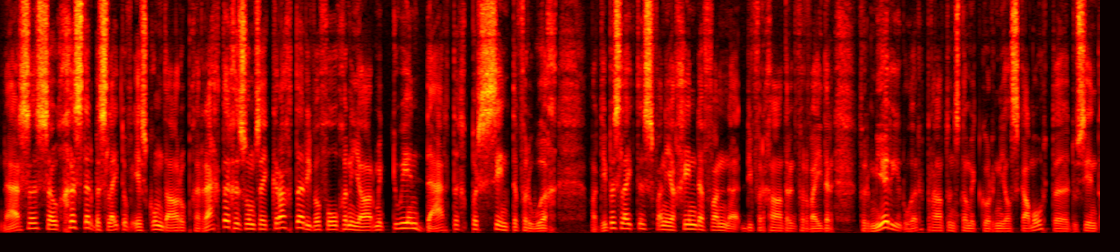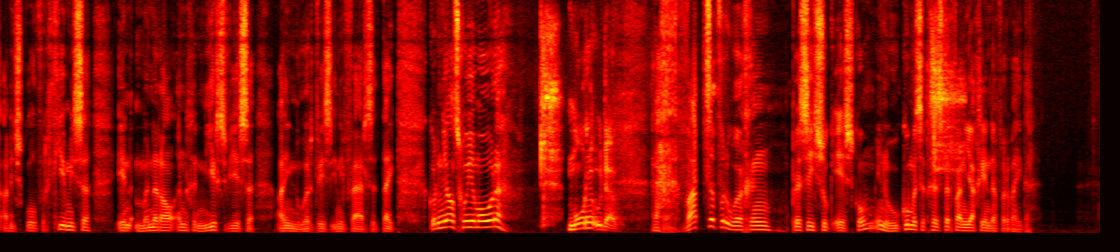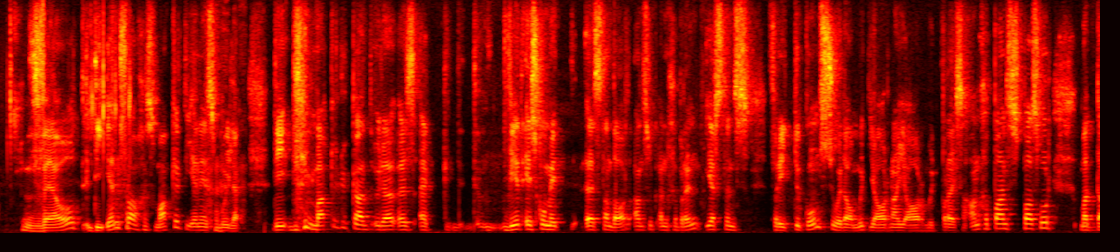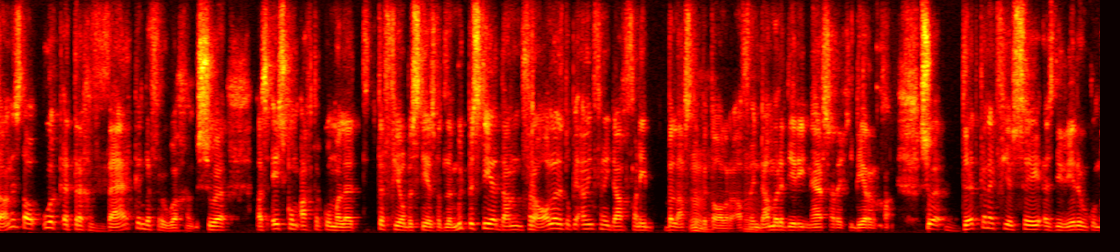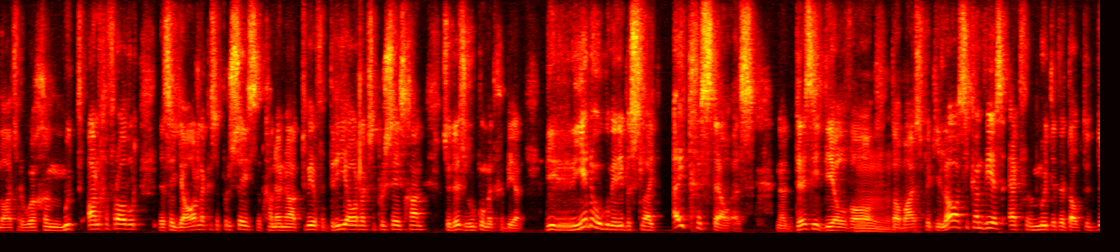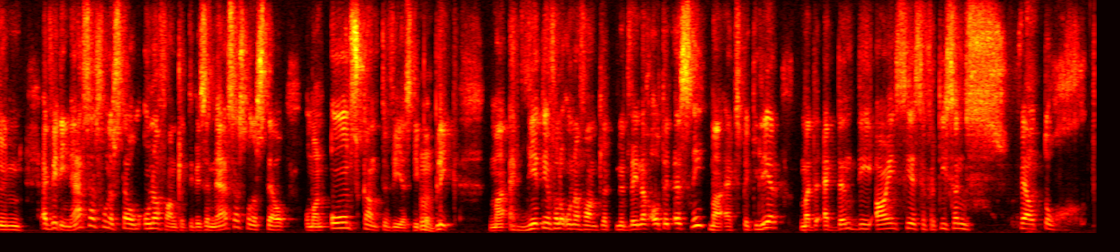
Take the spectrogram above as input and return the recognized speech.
Nersa sou gister besluit of Eskom daarop geregtig is om sy kragtariewe volgende jaar met 32% te verhoog, maar die besluit is van die agenda van eh, die vergadering verwyder. Vir meer hieroor praat ons nou met Corneel Skamort, 'n dosent aan die skool vir chemiese en mineraal ingenieurswese aan die Noordwes Universiteit. Corneel, goeiemôre. Môre Oudo. Reg, wat se verhoging presies soek Eskom en hoekom is dit gister van die agenda verwyder? Wel, die een vraag is maklik, die een is moeilik. Die die maklike kant Oudo is ek weet Eskom het 'n standaard aansoek ingebring. Eerstens vir die toekoms, so daar moet jaar na jaar moet pryse aangepas pas word, maar dan is daar ook 'n terugwerkende verhoging. So as Eskom agterkom hulle te veel bestee wat hulle moet bestee, dan verhaal hulle dit op die einde van die dag van die belastingbetaler af mm, en dan moet dit deur die NERSA regulering gaan. So dit kan ek vir jou sê is die rede hoekom daai verhoging moet aangevra word. Dis 'n jaarlikse proses. Dit gaan nou na 'n 2 of 'n 3 jaarlikse proses gaan. So dis hoekom dit gebeur. Die rede hoekom hierdie besluit uitgestel is, nou dis die deel waar mm. daar baie spekulasie situasie kan wees. Ek vermoed dit het dalk te doen. Ek weet die NERSA is veronderstel om onafhanklik te wees. En NERSA is veronderstel om aan ons kant te wees, die hmm. publiek. Hmm. Maar ek weet nie of hulle onafhanklik noodwendig altyd is nie, maar ek spekuleer, maar ek dink die ANC se verkiesings veld tog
